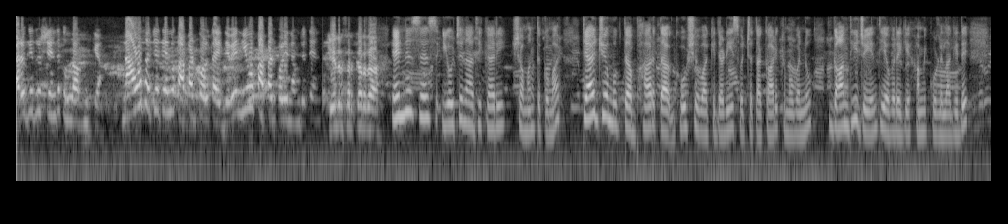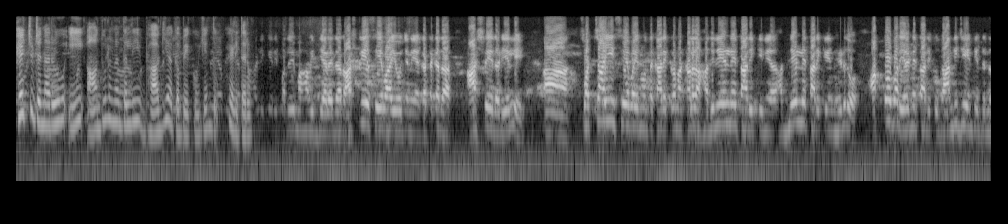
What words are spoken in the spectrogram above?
ಆರೋಗ್ಯ ದೃಷ್ಟಿಯಿಂದ ತುಂಬಾ ಮುಖ್ಯ. ನಾವು ಸ್ವಚ್ಛತೆಯನ್ನು ಕಾಪಾಡ್ಕೊಳ್ತಾ ಇದ್ದೇವೆ ನೀವು ಕಾಪಾಡ್ಕೊಳ್ಳಿ ನಮ್ ಜೊತೆ ಅಂತ. ಕೇಂದ್ರ ಸರ್ಕಾರದ ಎನ್ಎಸ್ಎಸ್ ಯೋಜನಾಧಿಕಾರಿ ಶಮಂತಕುಮಾರ್ ತ್ಯಾಜ್ಯ ಮುಕ್ತ ಭಾರತ ಘೋಷವಾಕ್ಯದಡಿ ಸ್ವಚ್ಛತಾ ಕಾರ್ಯಕ್ರಮವನ್ನು ಗಾಂಧಿ ಜಯಂತಿಯವರೆಗೆ ಹಮ್ಮಿಕೊಳ್ಳಲಾಗಿದೆ. ಹೆಚ್ಚು ಜನರು ಈ ಆಂದೋಲನದಲ್ಲಿ ಭಾಗಿಯಾಗಬೇಕು ಎಂದು ಹೇಳಿದರು. ಮಹಾವಿದ್ಯಾಲಯದ ರಾಷ್ಟ್ರೀಯ ಸೇವಾ ಯೋಜನೆಯ ಘಟಕದ ಆಶ್ರಯದಡಿಯಲ್ಲಿ ಆ ಸ್ವಚ್ಛಾಯಿ ಸೇವಾ ಎನ್ನುವಂತ ಕಾರ್ಯಕ್ರಮ ಕಳೆದ ಹದಿನೇಳನೇ ತಾರೀಕಿನ ಹದಿನೇಳನೇ ತಾರೀಕಿನಿಂದ ಹಿಡಿದು ಅಕ್ಟೋಬರ್ ಎರಡನೇ ತಾರೀಕು ಗಾಂಧಿ ಜಯಂತಿ ದಿನ-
